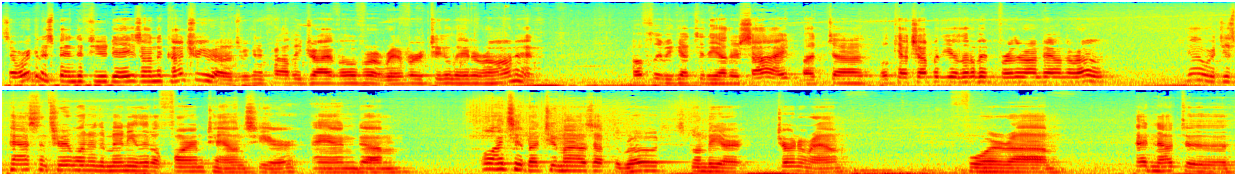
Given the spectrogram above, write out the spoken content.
So we're going to spend a few days on the country roads. We're going to probably drive over a river or two later on, and hopefully we get to the other side. But uh, we'll catch up with you a little bit further on down the road. Yeah, we're just passing through one of the many little farm towns here, and um, well, I'd say about two miles up the road. is going to be our turnaround for um, heading out to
